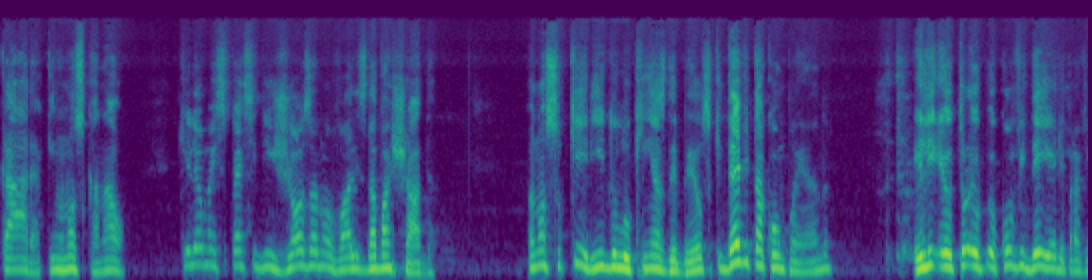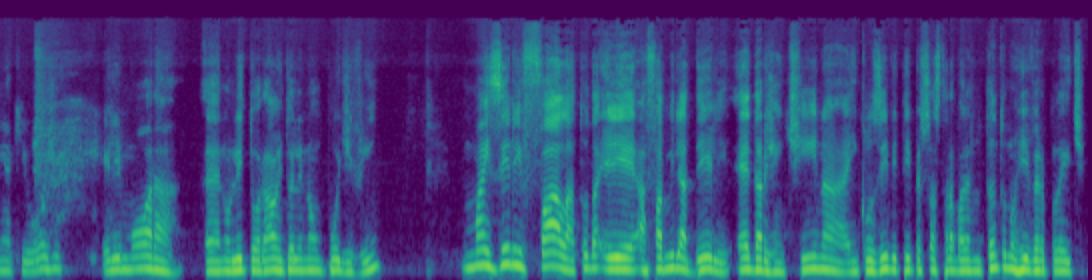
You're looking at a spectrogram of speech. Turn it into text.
cara aqui no nosso canal, que ele é uma espécie de Josa Novales da Baixada. É o nosso querido Luquinhas de Beus, que deve estar acompanhando. Ele, eu, eu, eu convidei ele para vir aqui hoje. Ele mora é, no litoral, então ele não pôde vir. Mas ele fala, toda ele, a família dele é da Argentina, inclusive tem pessoas trabalhando tanto no River Plate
